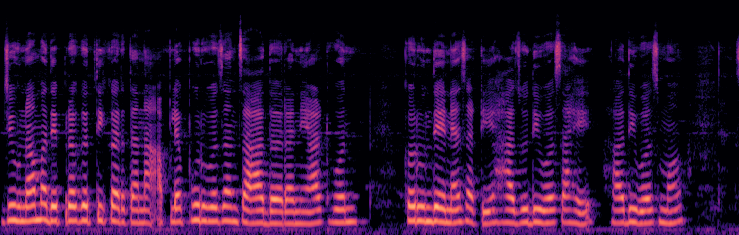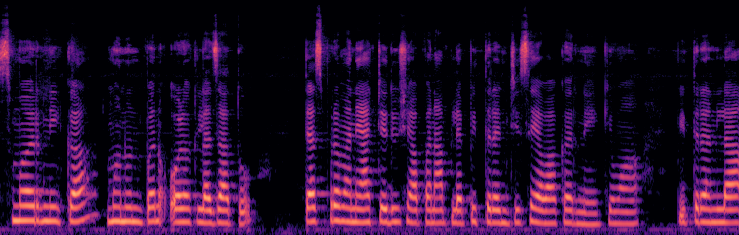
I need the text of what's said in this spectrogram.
जीवनामध्ये प्रगती करताना आपल्या पूर्वजांचा आदर आणि आठवण करून देण्यासाठी हा जो दिवस आहे हा दिवस मग स्मरणिका म्हणून पण ओळखला जातो. त्याचप्रमाणे आजच्या दिवशी आपण आपल्या पितरांची सेवा करणे किंवा पितरांना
